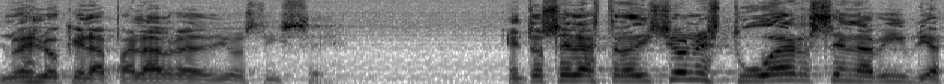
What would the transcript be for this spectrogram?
no es lo que la palabra de Dios dice. Entonces las tradiciones tuercen la Biblia.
